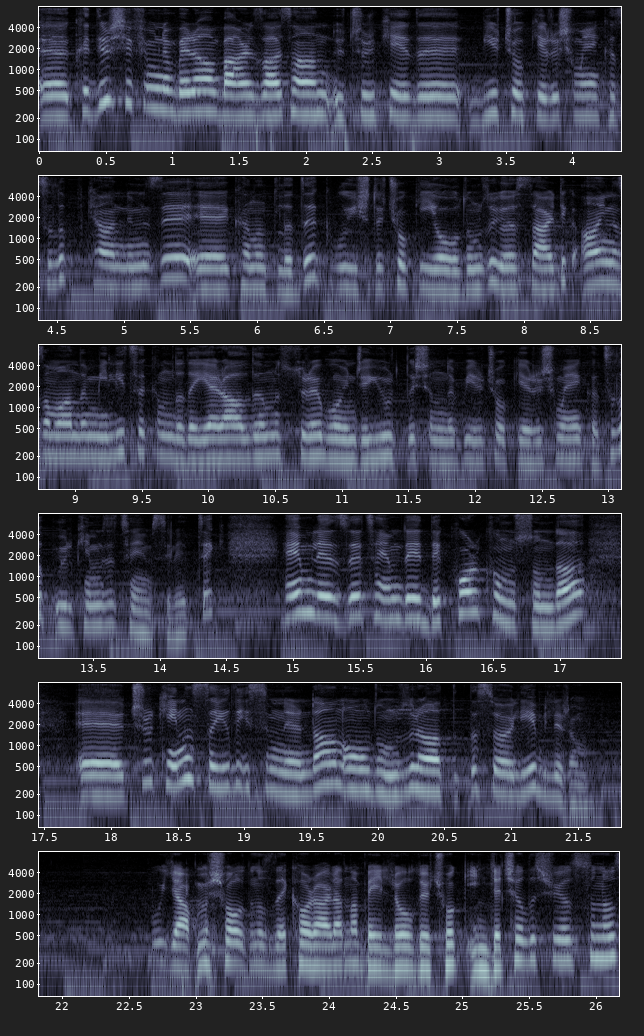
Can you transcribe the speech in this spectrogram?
Ee, Kadir Şefimle beraber zaten Türkiye'de birçok yarışmaya katılıp kendimizi e, kanıtladık. Bu işte çok iyi olduğumuzu gösterdik. Aynı zamanda milli takımda da yer aldığımız süre boyunca yurt dışında birçok yarışmaya katılıp ülkemizi temsil ettik. Hem lezzet hem de dekor konusunda e, Türkiye'nin sayılı isimlerinden olduğumuzu rahatlıkla söyleyebilirim. Bu yapmış olduğunuz dekorlardan da belli oluyor. Çok ince çalışıyorsunuz.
